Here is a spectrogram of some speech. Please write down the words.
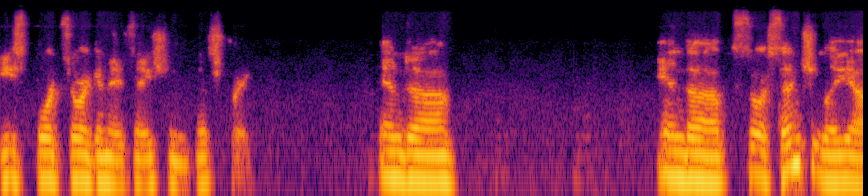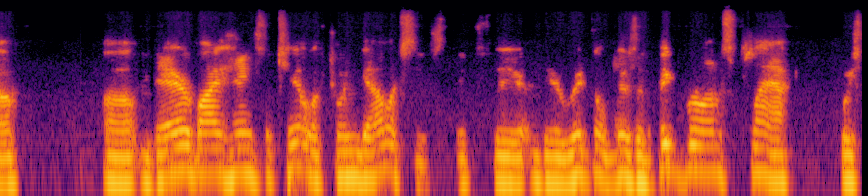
esports organization in history. And uh, and uh, so essentially, uh, uh, thereby hangs the tale of Twin Galaxies. It's the the original. There's a big bronze plaque, weighs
